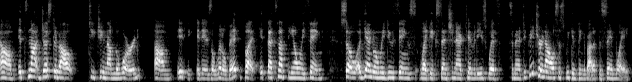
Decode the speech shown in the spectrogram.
Um, it's not just about teaching them the word. Um, it, it is a little bit, but it, that's not the only thing. So again, when we do things like extension activities with semantic feature analysis, we can think about it the same way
